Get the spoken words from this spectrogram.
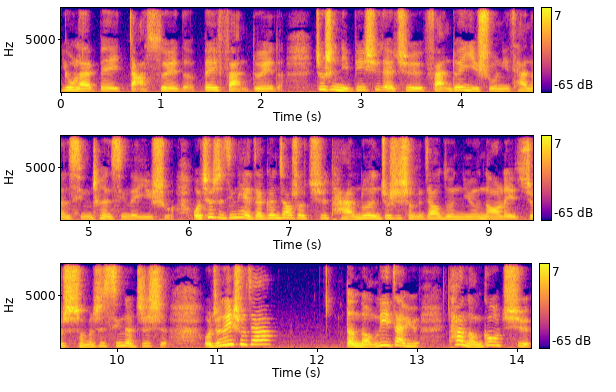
用来被打碎的、被反对的，就是你必须得去反对艺术，你才能形成新的艺术。我确实今天也在跟教授去谈论，就是什么叫做 new knowledge，就是什么是新的知识。我觉得艺术家。的能力在于他能够去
